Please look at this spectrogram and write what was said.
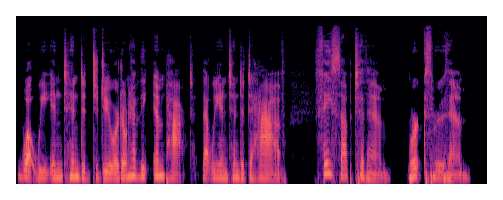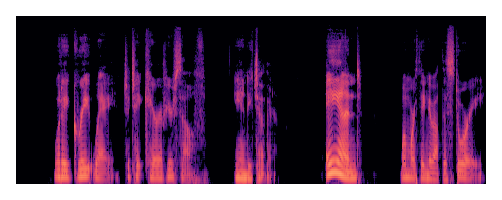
what we intended to do or don't have the impact that we intended to have. Face up to them, work through them. What a great way to take care of yourself and each other. And one more thing about this story.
